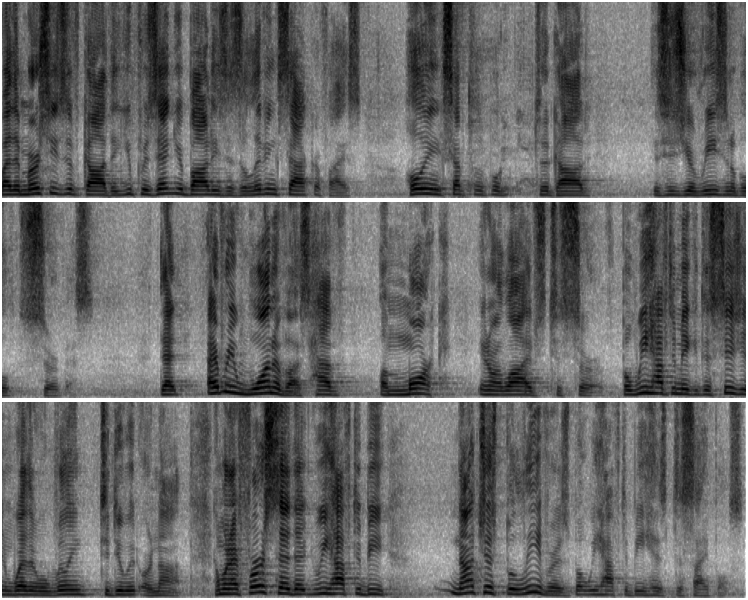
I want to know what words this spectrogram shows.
by the mercies of God, that you present your bodies as a living sacrifice, holy and acceptable to God. This is your reasonable service that every one of us have a mark in our lives to serve. But we have to make a decision whether we're willing to do it or not. And when I first said that we have to be not just believers, but we have to be his disciples.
